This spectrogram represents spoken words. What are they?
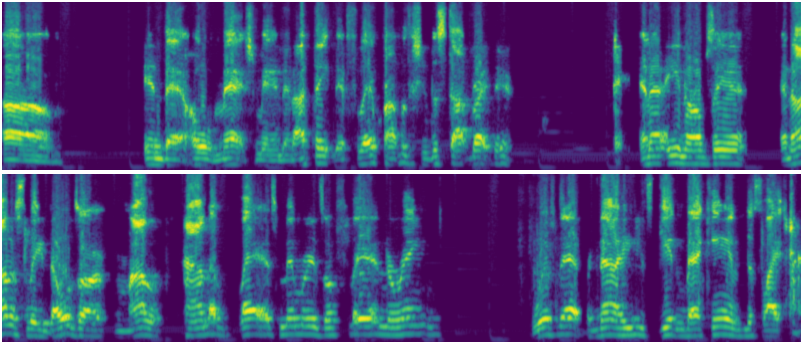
Um, in that whole match, man, that I think that Flair probably should have stopped right there. And I, you know what I'm saying? And honestly, those are my kind of last memories of Flair in the ring with that. But now he's getting back in, just like, ah,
